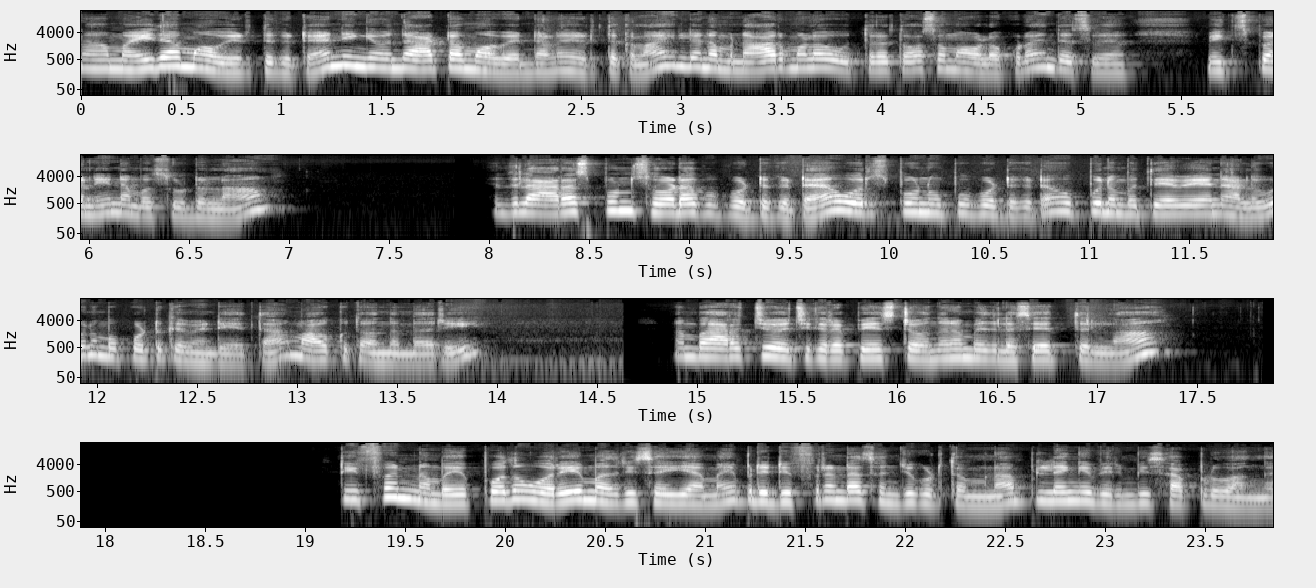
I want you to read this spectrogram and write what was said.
நான் மைதா மாவு எடுத்துக்கிட்டேன். நீங்கள் வந்து ஆட்டா மாவு வேண்டாலும் எடுத்துக்கலாம். இல்லை நம்ம நார்மலாக ஊற்றுற தோசை மாவில் கூட இந்த மிக்ஸ் பண்ணி நம்ம சுடலாம். இதில் அரை ஸ்பூன் சோடாப்பு போட்டுக்கிட்டேன். ஒரு ஸ்பூன் உப்பு போட்டுக்கிட்டேன். உப்பு நம்ம தேவையான அளவு நம்ம போட்டுக்க வேண்டியது தான் மாவுக்கு தகுந்த மாதிரி. நம்ம அரைச்சி வச்சுக்கிற பேஸ்ட்டை வந்து நம்ம இதில் சேர்த்துடலாம். டிஃபன் நம்ம எப்போதும் ஒரே மாதிரி செய்யாமல் இப்படி டிஃப்ரெண்ட்டாக செஞ்சு கொடுத்தோம்னா பிள்ளைங்க விரும்பி சாப்பிடுவாங்க.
